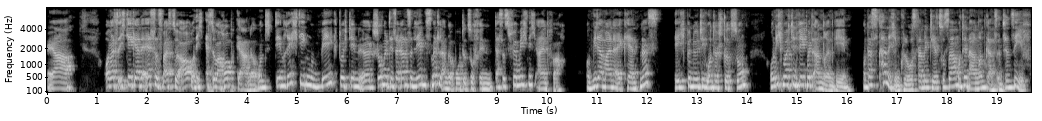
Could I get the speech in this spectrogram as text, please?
ja. Und weißt ich gehe gerne essen, das weißt du ja auch, und ich esse überhaupt gerne. Und den richtigen Weg durch den äh, Dschungel dieser ganzen Lebensmittelangebote zu finden, das ist für mich nicht einfach. Und wieder meine Erkenntnis, ich benötige Unterstützung und ich möchte den Weg mit anderen gehen. Und das kann ich im Kloster mit dir zusammen und den anderen ganz intensiv.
